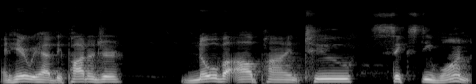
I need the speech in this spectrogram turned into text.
And here we have the Pottinger Nova Alpine 261.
